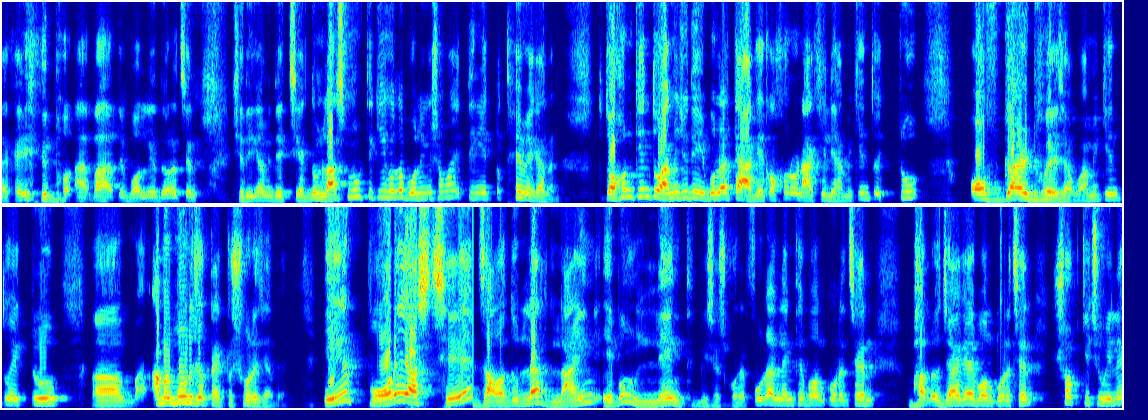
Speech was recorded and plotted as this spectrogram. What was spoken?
দেখাই বা হাতে বল নিয়ে দৌড়াচ্ছেন। সেদিকে আমি দেখছি। একদম লাস্ট মুহূর্তে কি হলো বোলিংয়ের সময় তিনি একটু থেমে গেলেন। তখন কিন্তু আমি যদি এই বোলারকে আগে কখনো না খেলি, আমি কিন্তু একটু অফ গার্ড হয়ে যাব। আমি কিন্তু একটু আমার মনোযোগটা একটু সরে যাবে। এর পরে আসছে জাওয়াদুল্লাহর লাইন এবং লেংথ বিশেষ করে ফুল আর লেংথে বল করেছেন, ভালো জায়গায় বল করেছেন, সবকিছু মিলে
